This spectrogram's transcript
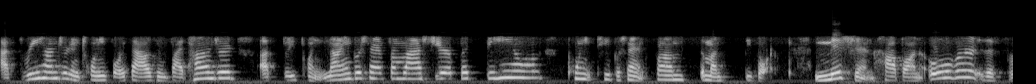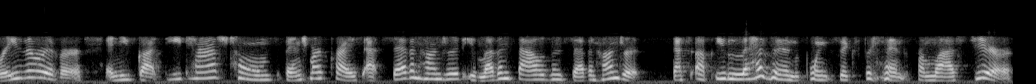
at 324,500, up 3.9% from last year, but down 0.2% from the month before. Mission, hop on over the Fraser River, and you've got detached homes benchmark price at 711,700. That's up 11.6% from last year.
